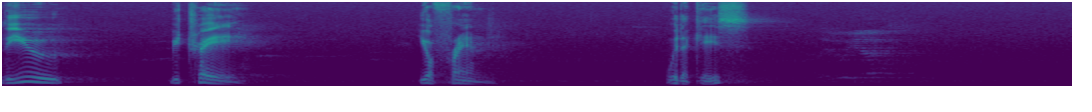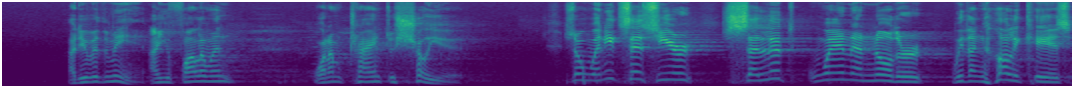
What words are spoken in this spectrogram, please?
Do you betray your friend with a kiss? Are you with me? Are you following what I'm trying to show you? So when it says here, salute one another with an holy kiss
